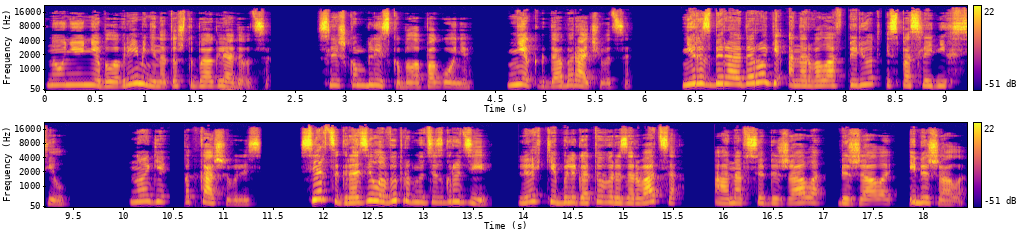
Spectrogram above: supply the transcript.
но у нее не было времени на то, чтобы оглядываться. Слишком близко была погоня. Некогда оборачиваться. Не разбирая дороги, она рвала вперед из последних сил. Ноги подкашивались. Сердце грозило выпрыгнуть из груди. Легкие были готовы разорваться, а она все бежала, бежала и бежала.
